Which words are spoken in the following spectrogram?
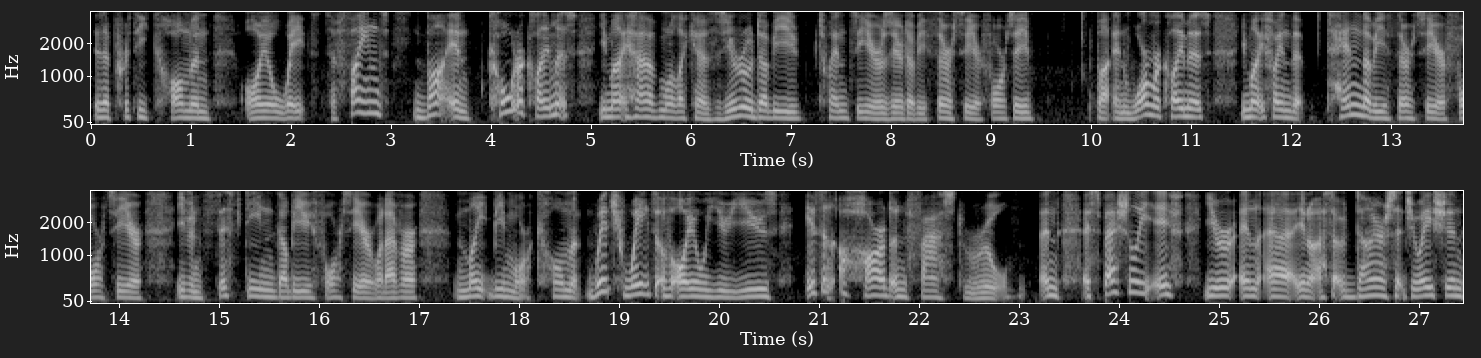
is a pretty common oil weight to find, but in colder climates, you might have more like a 0W20 or 0W30 or 40 but in warmer climates, you might find that 10W30 or 40 or even 15W40 or whatever might be more common. Which weight of oil you use isn't a hard and fast rule. And especially if you're in a, you know, a sort of dire situation,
